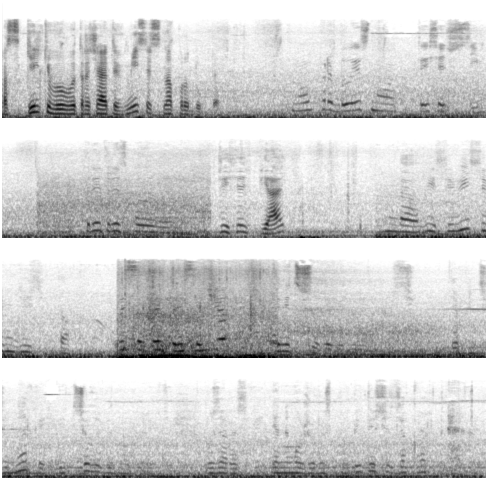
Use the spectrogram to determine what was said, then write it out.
А скільки ви витрачаєте в місяць на продукти? Ну, приблизно тисяч сім. Три-три з половиною. Тисяч п'ять. Да, вісім, вісім, десять, так. 10 тисяч. Від всього відмовляюся. Я пенсіонерка і від цього відмовляюся. Бо зараз я не можу розплатитися за квартиру.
